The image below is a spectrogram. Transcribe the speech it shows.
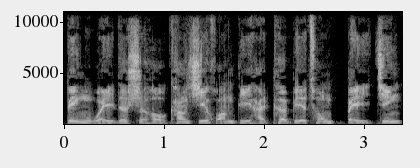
病危的时候，康熙皇帝还特别从北京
